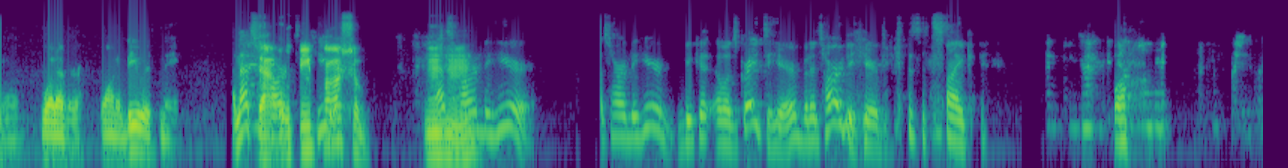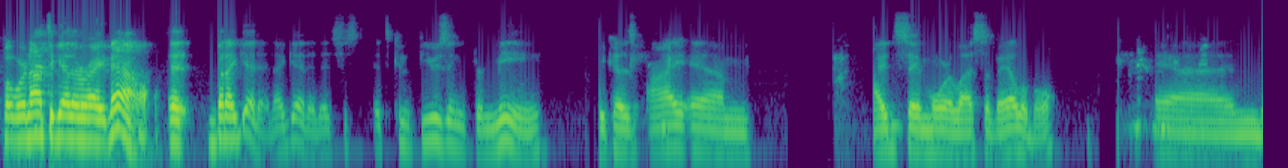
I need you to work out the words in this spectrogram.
you know, whatever want to be with me. And that's That hard would be possible. That's Mhm. hard to hear. That's hard to hear because well, it's great to hear, but it's hard to hear because it's like, well, but we're not together right now. It, but I get it. I get it. It's just it's confusing for me because I am, I'd say more or less available, and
